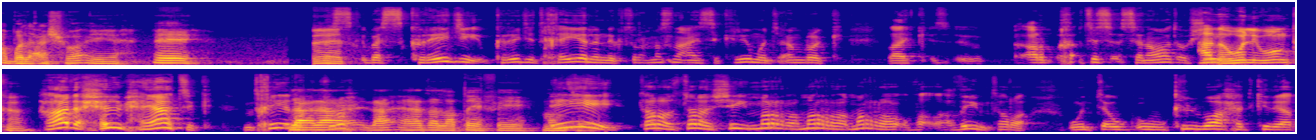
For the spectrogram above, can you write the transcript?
أبو العشوائية. إيه. بس بس كوريجي كوريجي تخيل إنك تروح مصنع آيس كريم وأنت عمرك like أرب... خ- تسع سنوات أو شيء. هذا ولي وونكا هذا حلم حياتك. متخيل لا لا لا هذا لطيف إيه ممتع. إيه ترى ترى شيء مرة مرة مرة عظيم ترى وأنت وكل واحد كذا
